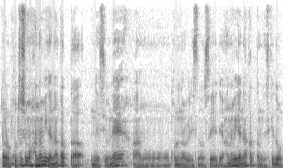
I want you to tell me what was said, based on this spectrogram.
だから今年も花見がなかったんですよね。あのコロナウイルスのせいで。花見がなかったんですけど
